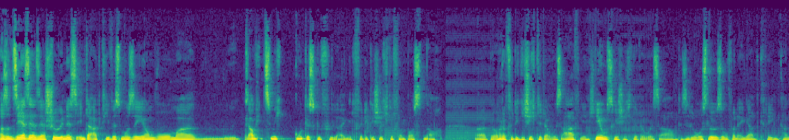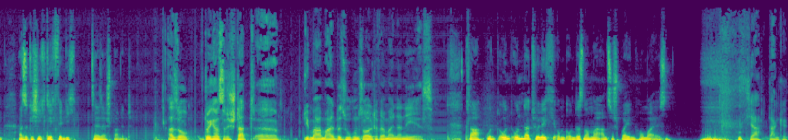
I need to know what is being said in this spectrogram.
Also ein sehr, sehr, sehr schönes, interaktives Museum, wo man, glaube ich, ein ziemlich gutes Gefühl eigentlich für die Geschichte von Boston auch oder für die Geschichte der USA, für die Entstehungsgeschichte der USA und diese Loslösung von England kriegen kann. Also geschichtlich finde ich sehr, sehr spannend. Also durchaus eine Stadt, äh, die man mal besuchen sollte, wenn man in der Nähe ist. Klar, und, und, und natürlich, um, um das nochmal anzusprechen, Hummer essen. Ja, danke.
